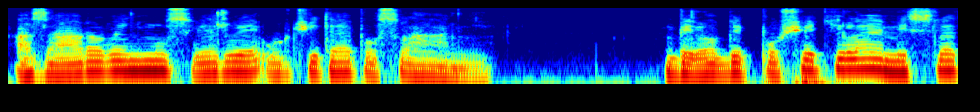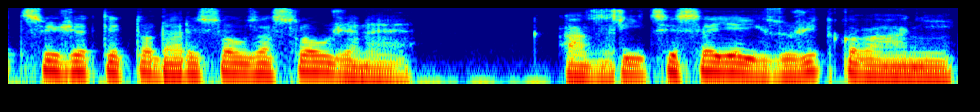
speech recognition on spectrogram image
a zároveň mu svěřuje určité poslání. Bylo by pošetilé myslet si, že tyto dary jsou zasloužené a zříci se jejich zužitkování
